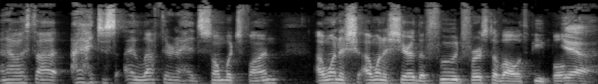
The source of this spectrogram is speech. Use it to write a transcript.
and i always thought i just i left there and i had so much fun i want to sh- i want to share the food first of all with people Yeah.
